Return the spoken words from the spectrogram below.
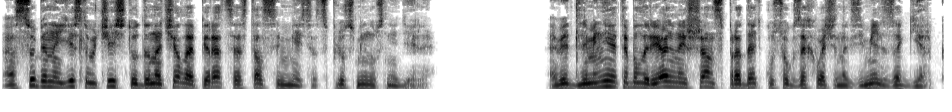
Особенно если учесть, что до начала операции остался месяц, плюс-минус неделя. А ведь для меня это был реальный шанс продать кусок захваченных земель за герб.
